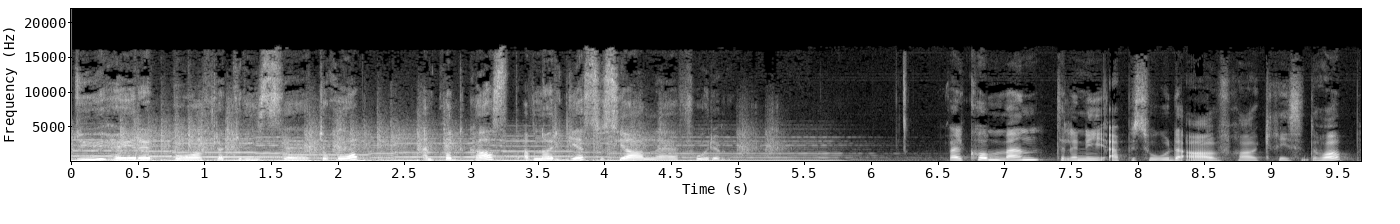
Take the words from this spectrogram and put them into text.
Du hører på Fra krise til håp, en podkast av Norges sosiale forum. Velkommen til en ny episode av Fra krise til håp.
